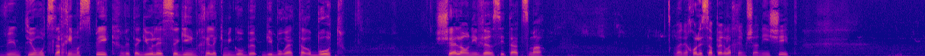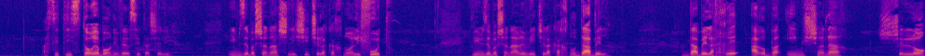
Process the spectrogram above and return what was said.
ואם תהיו מוצלחים מספיק ותגיעו להישגים, חלק מגיבורי התרבות של האוניברסיטה עצמה. ואני יכול לספר לכם שאני אישית עשיתי היסטוריה באוניברסיטה שלי. אם זה בשנה השלישית שלקחנו אליפות, ואם זה בשנה הרביעית שלקחנו דאבל. דאבל אחרי 40 שנה שלא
